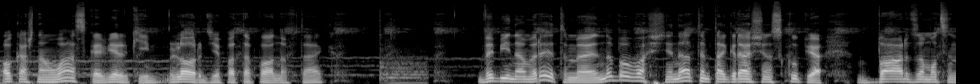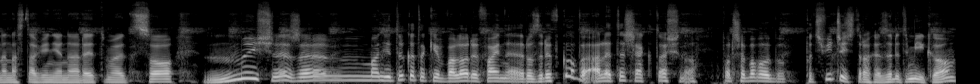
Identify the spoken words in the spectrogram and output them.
Okaż nam łaskę, wielki lordzie pataponów, tak? Wybij nam rytm, no bo właśnie na tym ta gra się skupia. Bardzo mocne nastawienie na rytm, co myślę, że ma nie tylko takie walory fajne rozrywkowe, ale też jak ktoś no, potrzebowałby poćwiczyć trochę z rytmiką,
